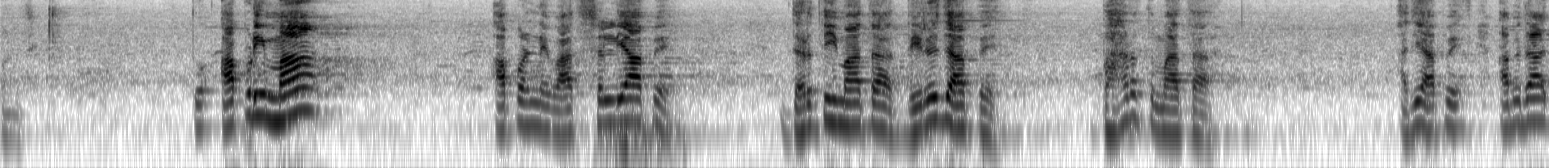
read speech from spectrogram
પણ છે. તો આપણી માં આપણને વાત્સલ્ય આપે, ધરતી માતા ધીરજ આપે, ભારત માતા આજે આપે. આ બધા જ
